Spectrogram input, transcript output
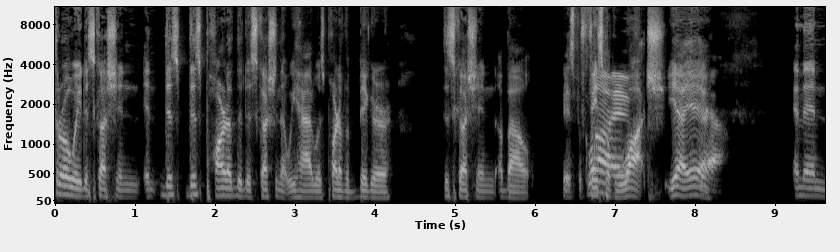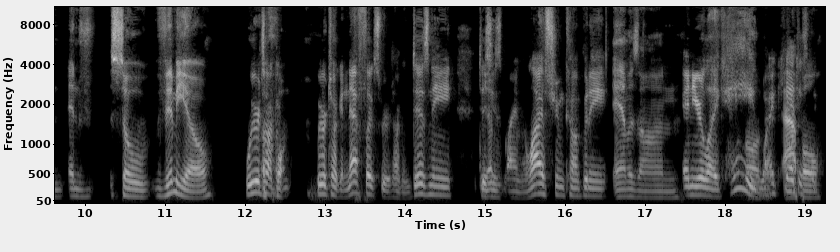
throwaway discussion and this this part of the discussion that we had was part of a bigger discussion about Facebook Facebook Live. Watch. Yeah, yeah, yeah. And then and so Vimeo, We were talking. We were talking Netflix. We were talking Disney. Disney's buying a live stream company, Amazon, and you're like, "Hey, why can't this Apple.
